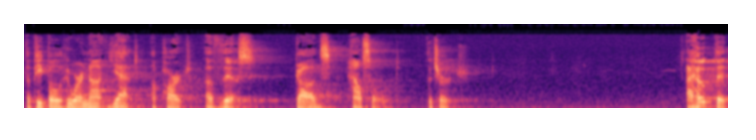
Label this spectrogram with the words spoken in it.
the people who are not yet a part of this, God's household, the church. I hope that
